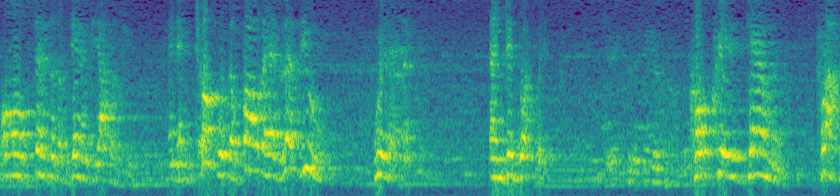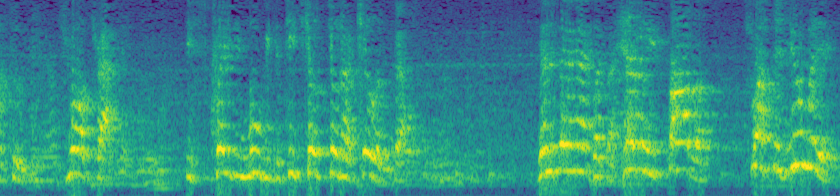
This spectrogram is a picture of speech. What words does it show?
all sense of identity out of you. And then took what the Father had left you with and did what with it? Co-created gambling, prostitution, drug trafficking, these crazy movies to teach children how to kill themselves. You understand that? But the Heavenly Father trusted you with it.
